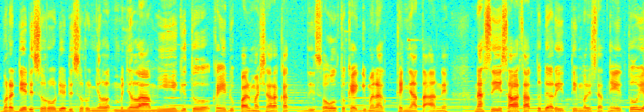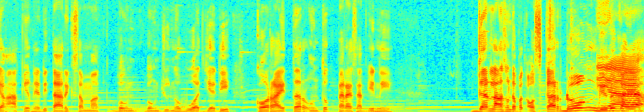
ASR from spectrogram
Mereka dia disuruh dia disuruh nyel- menyelami gitu kehidupan masyarakat di Seoul tuh kayak gimana kenyataannya. Nah, si salah satu dari tim risetnya itu yang akhirnya ditarik sama Bong, Bong Joon-ho buat jadi co-writer untuk Parasite ini. Dan langsung dapat Oscar dong gitu Iya. kayak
